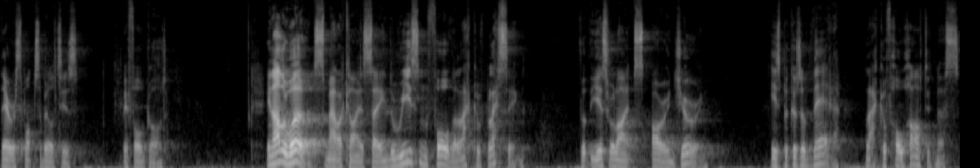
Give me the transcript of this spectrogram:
their responsibilities before God. In other words, Malachi is saying the reason for the lack of blessing that the Israelites are enduring is because of their lack of wholeheartedness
